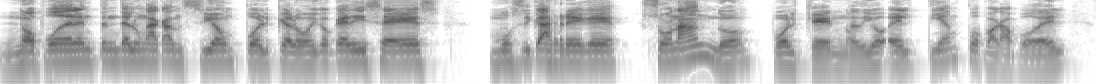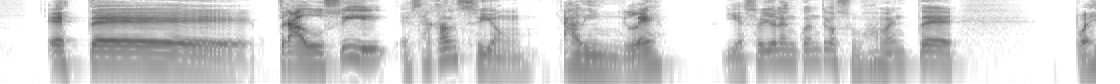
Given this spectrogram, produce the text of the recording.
no poder entender una canción porque lo único que dice es música reggae sonando porque no dio el tiempo para poder este traducir esa canción al inglés. Y eso yo lo encuentro sumamente, pues,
